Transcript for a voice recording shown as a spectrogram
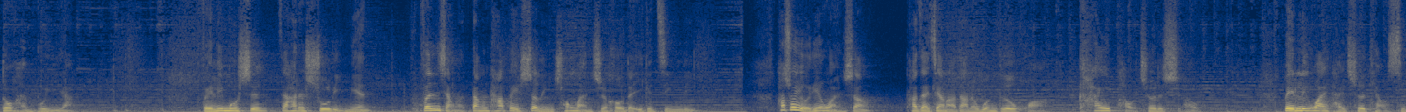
都很不一样。腓力牧师在他的书里面分享了当他被圣灵充满之后的一个经历。他说，有一天晚上，他在加拿大的温哥华开跑车的时候，被另外一台车挑衅。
